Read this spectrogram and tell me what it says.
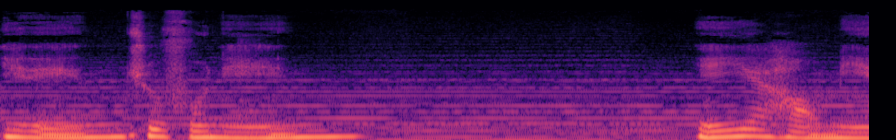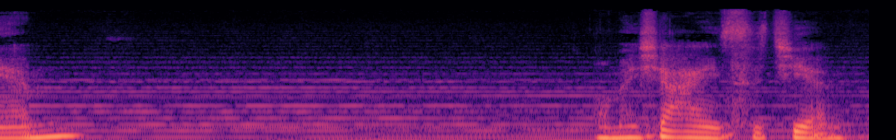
依琳祝福您一夜好眠，我们下一次见。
